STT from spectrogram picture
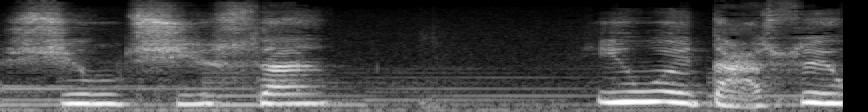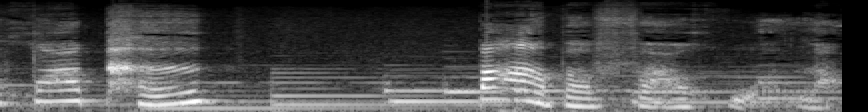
星期三，因为打碎花盆，爸爸发火了。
